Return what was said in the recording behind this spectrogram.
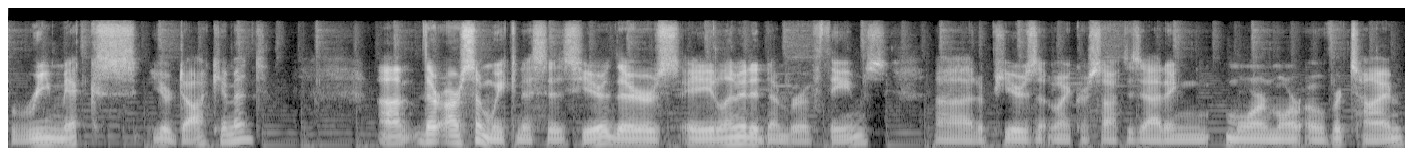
remix your document. Um, there are some weaknesses here. There's a limited number of themes. Uh, it appears that Microsoft is adding more and more over time.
